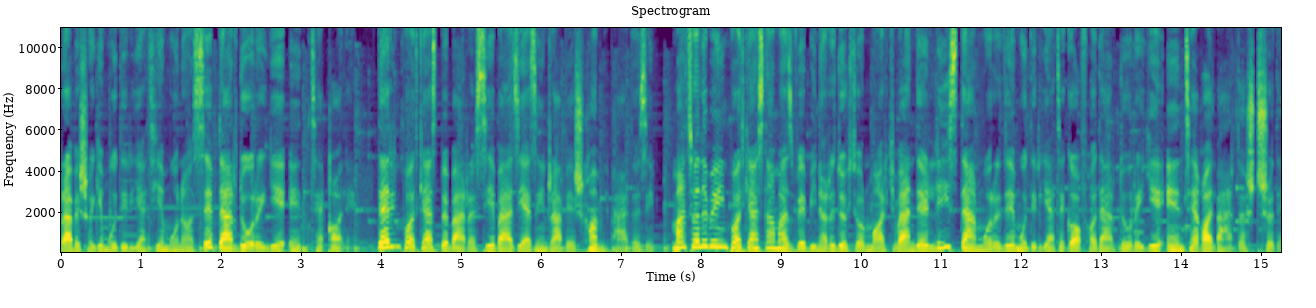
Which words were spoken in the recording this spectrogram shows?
روش های مدیریتی مناسب در دوره انتقاله در این پادکست به بررسی بعضی از این روش ها می پردازیم. مطالب این پادکست هم از وبینار دکتر مارک وندرلیست در مورد مدیریت گاف ها در دوره انتقال برداشت شده.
